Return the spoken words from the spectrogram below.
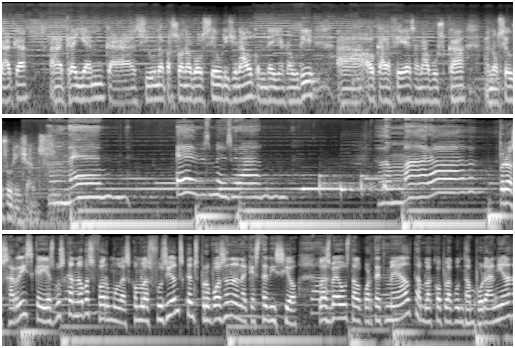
ja que eh, creiem que si una persona vol ser original, com deia Gaudí, eh, el que ha de fer és anar a buscar en els seus orígens. El nen és més gran, però s'arrisca i es busquen noves fórmules, com les fusions que ens proposen en aquesta edició. Les veus del quartet Melt amb la copla contemporània,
